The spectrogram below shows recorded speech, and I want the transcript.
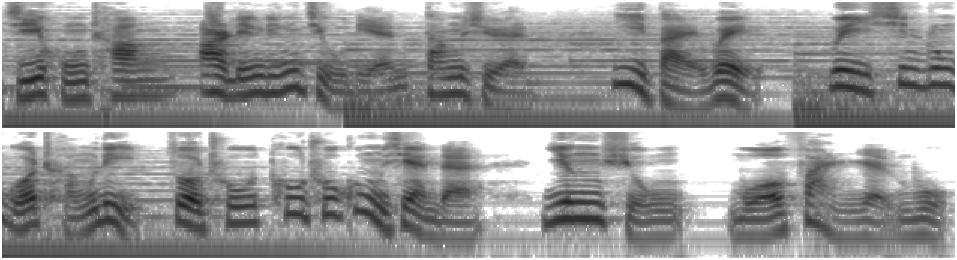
吉鸿昌二零零九年当选一百位为新中国成立做出突出贡献的英雄模范人物。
